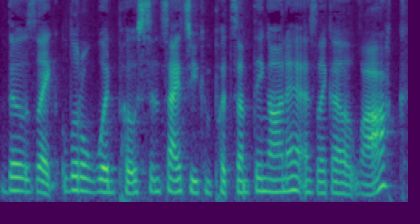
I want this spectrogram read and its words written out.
those like little wood posts inside so you can put something on it as like a lock.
